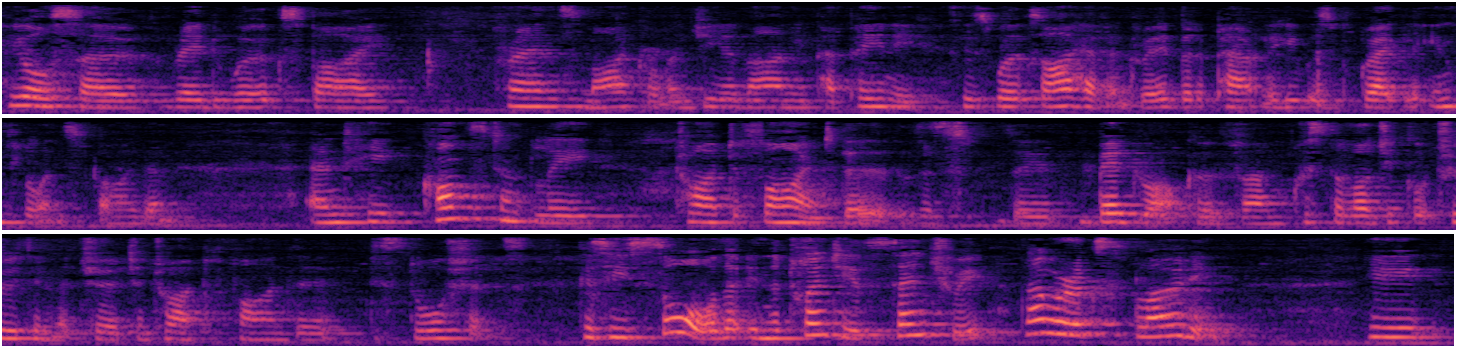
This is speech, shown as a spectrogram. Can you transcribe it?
he also read works by Franz Michael and Giovanni Papini, whose works I haven't read, but apparently he was greatly influenced by them. And he constantly tried to find the, the, the bedrock of um, Christological truth in the church and tried to find the distortions. Because he saw that in the 20th century they were exploding. He,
